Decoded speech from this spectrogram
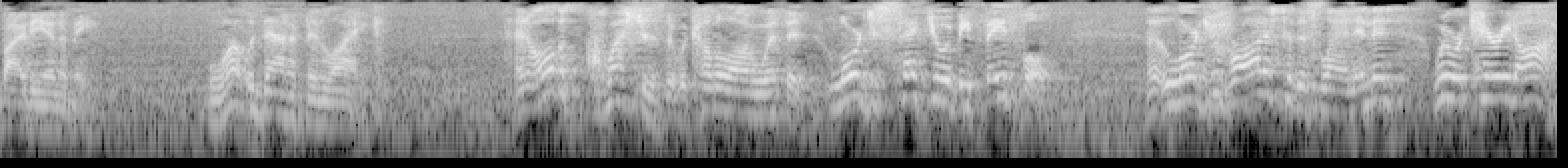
by the enemy? What would that have been like? And all the questions that would come along with it. Lord, you said you would be faithful. Uh, Lord, you brought us to this land and then we were carried off.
